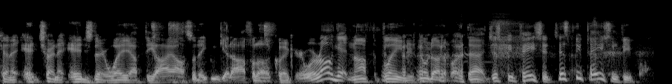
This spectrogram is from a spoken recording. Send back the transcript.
kind of ed- trying to edge their way up the aisle so they can get off a little quicker. We're all getting off the plane. There's no doubt about that. Just be patient. Just be patient, people.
